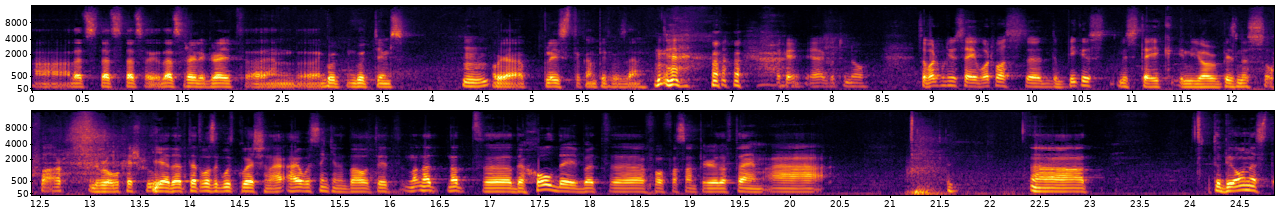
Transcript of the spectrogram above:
Uh, that's that's that's uh, that's really great uh, and uh, good good teams. We are pleased to compete with them. Okay, yeah, good to know. So, what would you say? What was the, the biggest mistake in your business so far in the RoboCash group? yeah, that, that was a good question. I, I was thinking about it not not, not uh, the whole day, but uh, for for some period of time. Uh, uh, to be honest,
